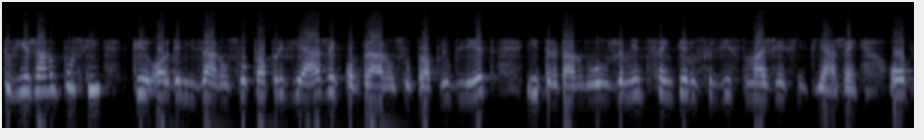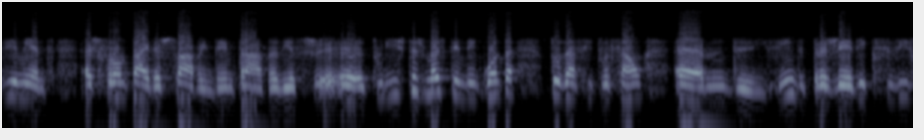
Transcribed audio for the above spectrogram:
que viajaram por si, que organizaram a sua própria viagem, compraram o seu próprio bilhete e trataram do alojamento sem ter o serviço de uma agência de viagem. Obviamente, as fronteiras sabem da entrada desses turistas, mas tendo em conta toda a situação de, enfim, de tragédia que se vive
